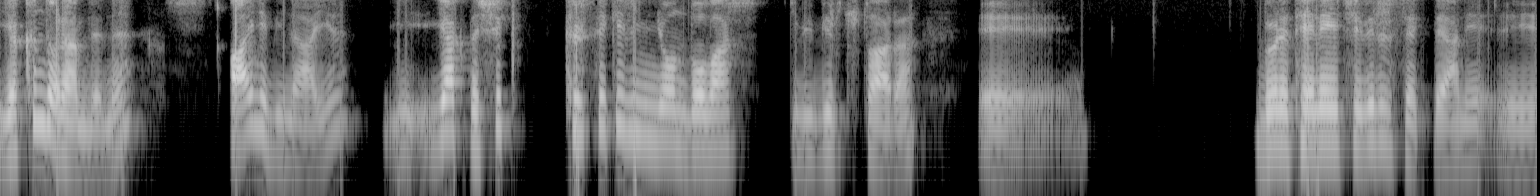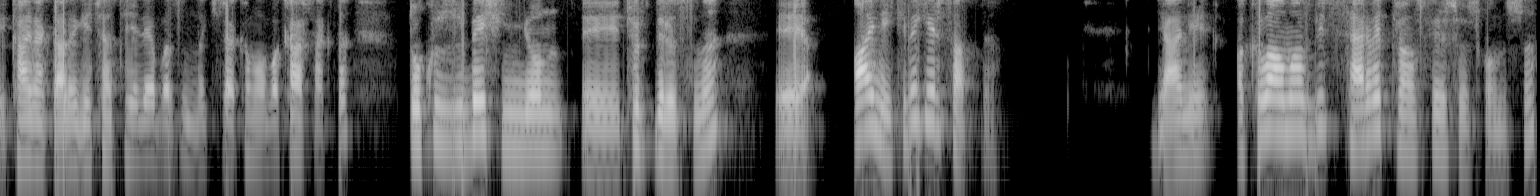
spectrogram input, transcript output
yakın dönemde de aynı binayı yaklaşık 48 milyon dolar gibi bir tutara e, böyle TL'ye çevirirsek de yani e, kaynaklarda geçen TL bazındaki rakama bakarsak da 905 milyon e, Türk lirasını e, aynı ekibe geri sattı. Yani akıl almaz bir servet transferi söz konusu.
